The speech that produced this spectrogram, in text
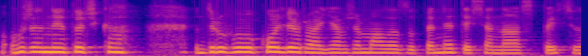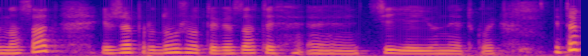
вже ниточка другого кольору, а я вже мала зупинитися на спицю назад і вже продовжувати в'язати е, цією ниткою. І так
